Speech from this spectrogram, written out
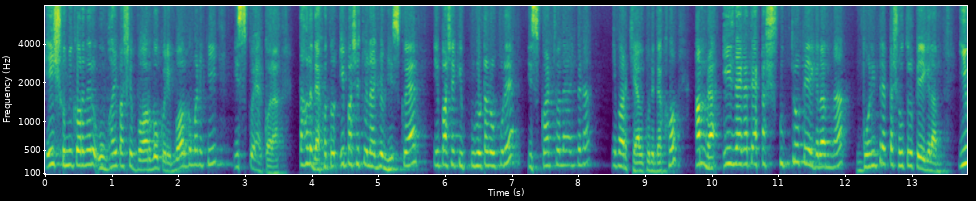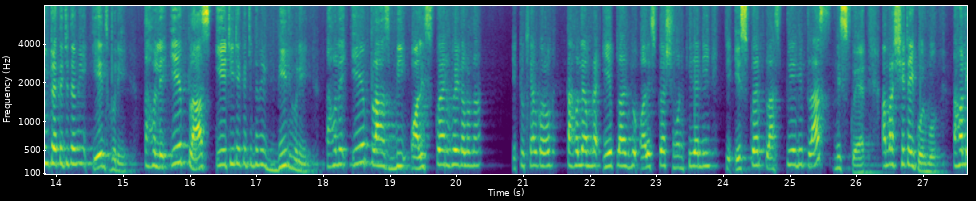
এই সমীকরণের উভয় পাশে বর্গ করি, বর্গ মানে কি? স্কোয়ার করা। তাহলে দেখো তো এই পাশে চলে আসবে ভি স্কোয়ার এই পাশে কি পুরোটার উপরে স্কোয়ার চলে আসবে না? এবার খেয়াল করে দেখো, আমরা এই জায়গাতে একটা সূত্র পেয়ে গেলাম না, গণিতের একটা সূত্র পেয়ে গেলাম। ইউটাকে যদি আমি এ ধরি, তাহলে এ প্লাস এটিটাকে যদি আমি বি ধরি, তাহলে A plus B all square হয়ে গেল না। একটু খেয়াল করো, তাহলে আমরা A plus B all square সমান কি জানি? যে A square plus two A B plus B square আমরা সেটাই করব। তাহলে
